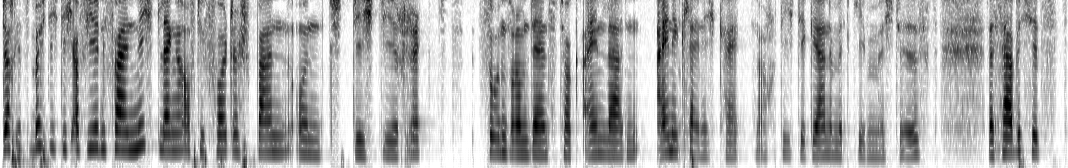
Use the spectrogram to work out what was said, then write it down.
Doch jetzt möchte ich dich auf jeden Fall nicht länger auf die Folter spannen und dich direkt zu unserem Dance Talk einladen. Eine Kleinigkeit noch, die ich dir gerne mitgeben möchte, ist, das habe ich jetzt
